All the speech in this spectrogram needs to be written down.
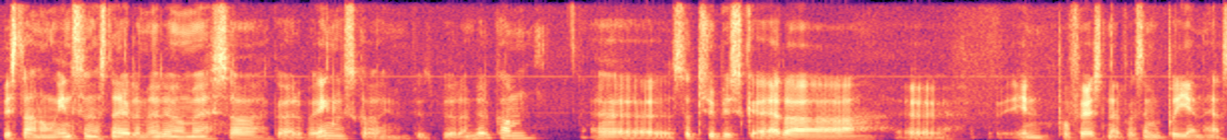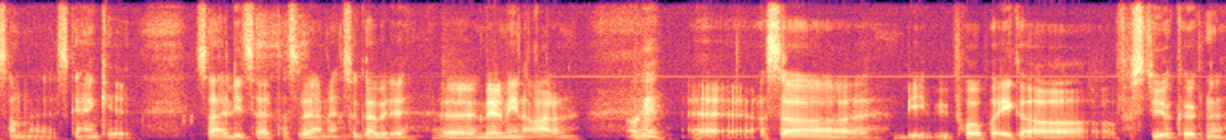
Hvis der er nogle internationale medlemmer med, så gør jeg det på engelsk, og jeg byder dem velkommen. Øh, så typisk er der øh, en professionel, for eksempel Brian her, som øh, skal have en kæde. Så har jeg lige taget et par serverer med, så gør vi det øh, mellem en af retterne. Okay. Øh, og så øh, vi, vi prøver på ikke at, at forstyrre køkkenet.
